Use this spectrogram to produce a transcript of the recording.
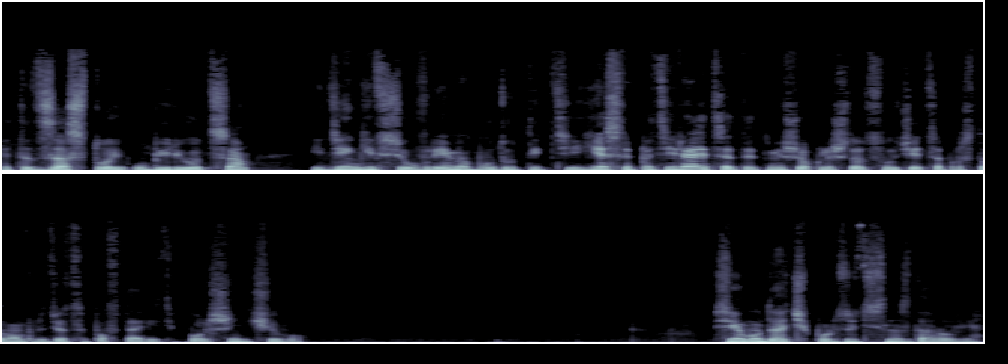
этот застой уберется, и деньги все время будут идти. Если потеряется этот мешок или что-то случится, просто вам придется повторить. Больше ничего. Всем удачи, пользуйтесь на здоровье.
